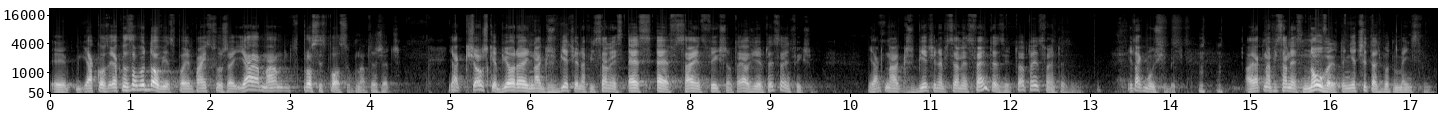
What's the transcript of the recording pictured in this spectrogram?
Y, Jako, jako zawodowiec powiem Państwu, że ja mam prosty sposób na te rzeczy. Jak książkę biorę i na grzbiecie napisane jest SF, science fiction, to ja wiem, to jest science fiction. Jak na grzbiecie napisane jest fantasy, to to jest fantasy. I tak musi być. A jak napisane jest novel, to nie czytać, bo to mainstream.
